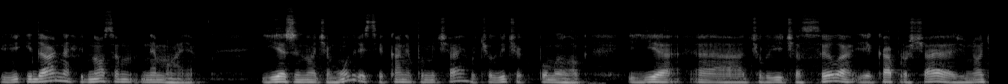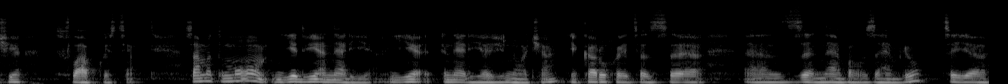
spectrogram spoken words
Ідеальних відносин немає. Є жіноча мудрість, яка не помічає чоловічих помилок, і є е, чоловіча сила, яка прощає жіночі слабкості. Саме тому є дві енергії: є енергія жіноча, яка рухається з, з неба в землю. Це є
